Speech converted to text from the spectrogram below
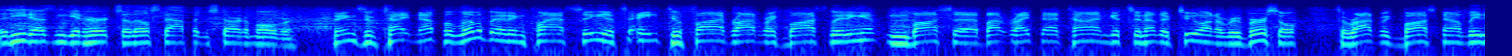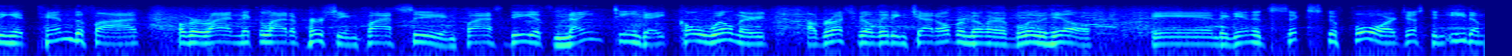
that he doesn't get hurt, so they'll stop it and start him over. Things have tightened up a little bit in Class C. It's 8 to 5. Roderick Boss leading it, and Boss uh, about right that time gets another two on a reversal. So Roderick Boss now leading it 10 to 5 over Ryan Nickolite of Hershey in Class C. In Class D, it's 19 to 8. Cole Willnerd of Rushville leading Chad Obermiller of Blue Hill. And again, it's 6 to 4. Justin Eidem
